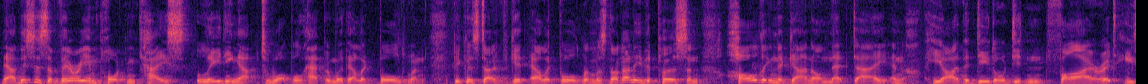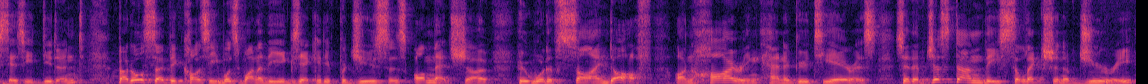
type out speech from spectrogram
Now, this is a very important case leading up to what will happen with Alec Baldwin, because don't forget, Alec Baldwin was not only the person holding the gun on that day, and he either did or didn't fire it, he says he didn't, but also because he was one of the executive producers on that show who would have signed off on hiring Hannah Gutierrez. So they've just done the selection of jury.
